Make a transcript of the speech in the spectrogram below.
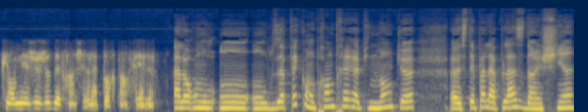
puis on venait juste, de franchir la porte, en fait. Là. Alors, on, on, on, vous a fait comprendre très rapidement que euh, c'était pas la place d'un chien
